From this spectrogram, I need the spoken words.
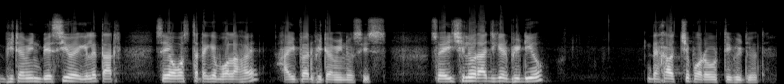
ভিটামিন বেশি হয়ে গেলে তার সেই অবস্থাটাকে বলা হয় হাইপার ভিটামিনোসিস সো এই ছিল আজকের ভিডিও দেখা হচ্ছে পরবর্তী ভিডিওতে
